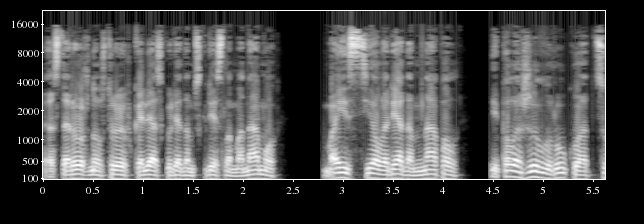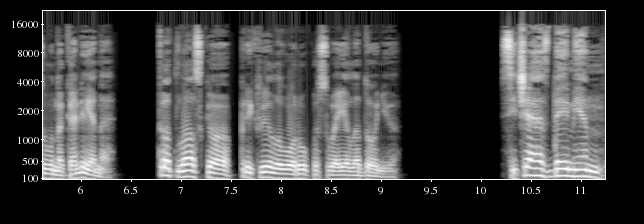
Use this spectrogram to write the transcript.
Осторожно устроив коляску рядом с креслом Анаму, Маис сел рядом на пол и положил руку отцу на колено. Тот ласково прикрыл его руку своей ладонью. «Сейчас, Дэмиен,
